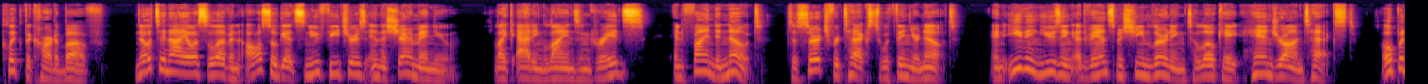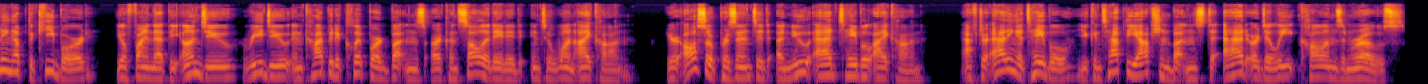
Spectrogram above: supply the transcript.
click the card above. Notes in iOS 11 also gets new features in the share menu, like adding lines and grids, and find a note to search for text within your note, and even using advanced machine learning to locate hand-drawn text. Opening up the keyboard, you'll find that the undo, redo, and copy to clipboard buttons are consolidated into one icon. You're also presented a new add table icon, after adding a table, you can tap the option buttons to add or delete columns and rows.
